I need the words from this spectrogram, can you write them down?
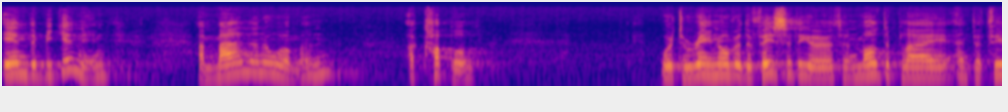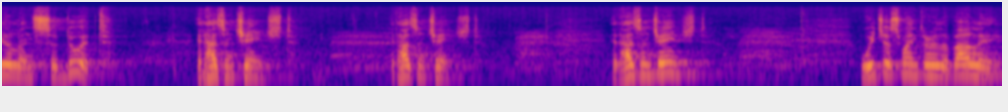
in the beginning, a man and a woman, a couple, were to reign over the face of the earth and multiply and fulfill and subdue it. It hasn't changed. It hasn't changed. It hasn't changed. We just went through the valley.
